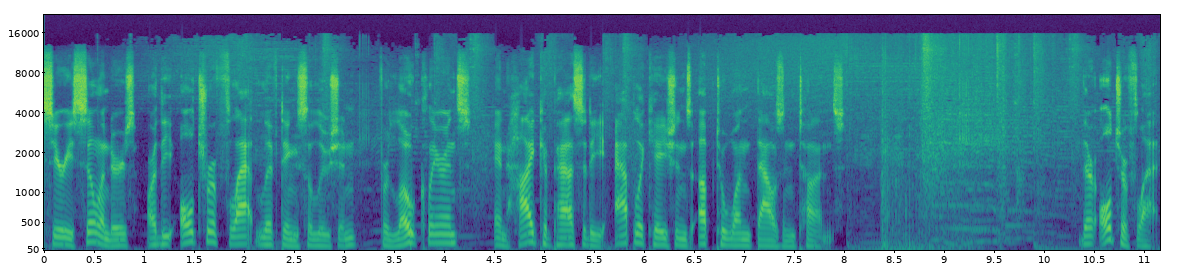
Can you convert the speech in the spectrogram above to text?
series cylinders are the ultra-flat lifting solution for low clearance and high-capacity applications up to 1,000 tons. They're ultra-flat,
